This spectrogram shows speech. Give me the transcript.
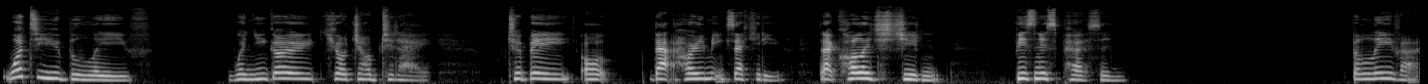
What do you believe when you go to your job today to be or that home executive, that college student, business person, believer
